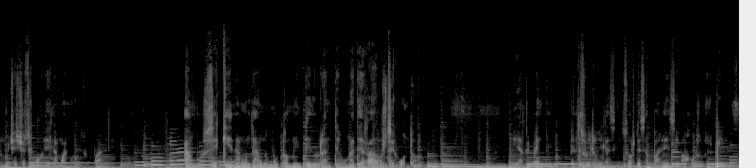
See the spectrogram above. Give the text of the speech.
El muchacho se coge la mano de su padre. Ambos se quedan mirando mutuamente durante un aterrador segundo. Y de repente el suelo del ascensor desaparece bajo sus pies.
